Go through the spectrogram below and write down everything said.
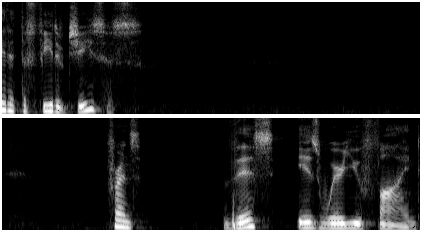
it at the feet of Jesus. Friends, this is where you find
